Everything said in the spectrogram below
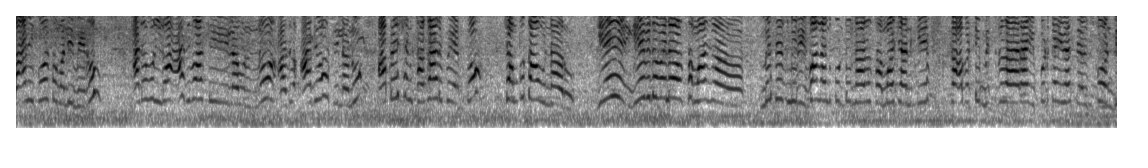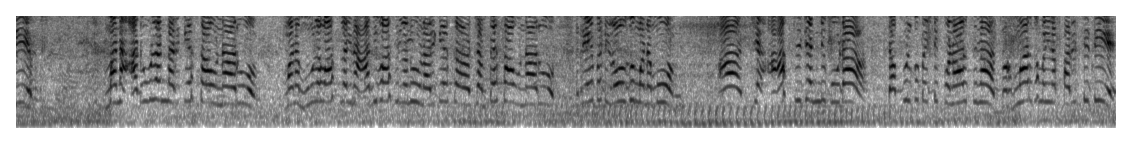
దానికోసమని మీరు అడవుల్లో ఆదివాసీలలో ఆదివాసీలను ఆపరేషన్ కగారు పేరుతో చంపుతా ఉన్నారు. ఏ ఏ విధమైన సమాజ మెసేజ్ మీరు ఇవ్వాలనుకుంటున్నారు సమాజానికి? కాబట్టి మిత్రులారా ఇప్పటికైనా తెలుసుకోండి. మన అడవులను నరికేస్తా ఉన్నారు. మన మూలవాసులైన ఆదివాసులను నరికేస్తా చంపేస్తా ఉన్నారు. రేపటి రోజు మనము ఆ చ- ఆక్సిజన్ని కూడా డబ్బులకు పెట్టి కొనాల్సిన దుర్మార్గమైన పరిస్థితి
